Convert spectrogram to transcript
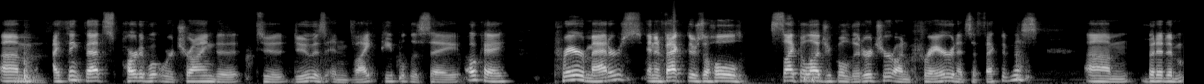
um, mm-hmm. I think that's part of what we're trying to, to do is invite people to say, okay, prayer matters. And in fact, there's a whole psychological literature on prayer and its effectiveness. Um, but at a,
